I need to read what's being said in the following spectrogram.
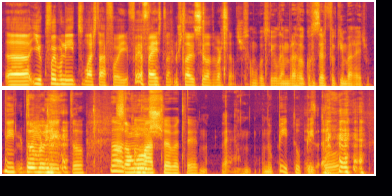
Uh, e o que foi bonito, lá está, foi, foi a festa no estádio Cidade de Barcelos. Só me consigo lembrar do concerto do Kim Barreiros. Bonito, bonito. Nós São os- a bater. No, é, no pito, o pito.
